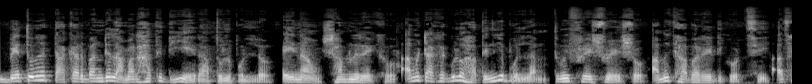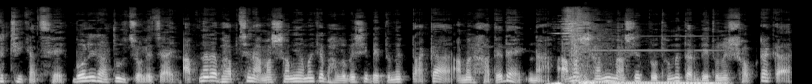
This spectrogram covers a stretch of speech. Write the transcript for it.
বেতনের টাকার বান্ডেল আমার হাতে দিয়ে রাতুল বলল, এই নাও সামলে রেখো। আমি টাকাগুলো হাতে নিয়ে বললাম, তুমি ফ্রেশ হয়ে এসো, আমি খাবার রেডি করছি। আচ্ছা ঠিক আছে। বলে রাতুল চলে যায়। আপনারা ভাবছেন আমার স্বামী আমাকে ভালোবেসে বেতনের টাকা আমার হাতে দেয়? না, আমার স্বামী মাসের প্রথমে তার বেতনের সব টাকা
